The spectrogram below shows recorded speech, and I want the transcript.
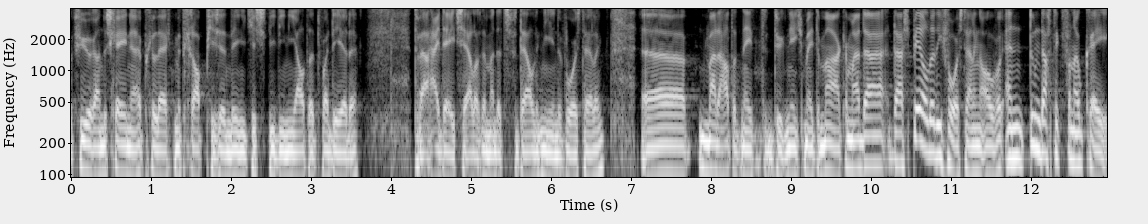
vuur aan de schenen heb gelegd. Met grapjes en dingetjes die hij niet altijd altijd waardeerde. Terwijl hij deed hetzelfde, maar dat vertelde ik niet in de voorstelling. Uh, maar daar had het natuurlijk niks mee te maken. Maar daar, daar speelde die voorstelling over. En toen dacht ik van oké,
